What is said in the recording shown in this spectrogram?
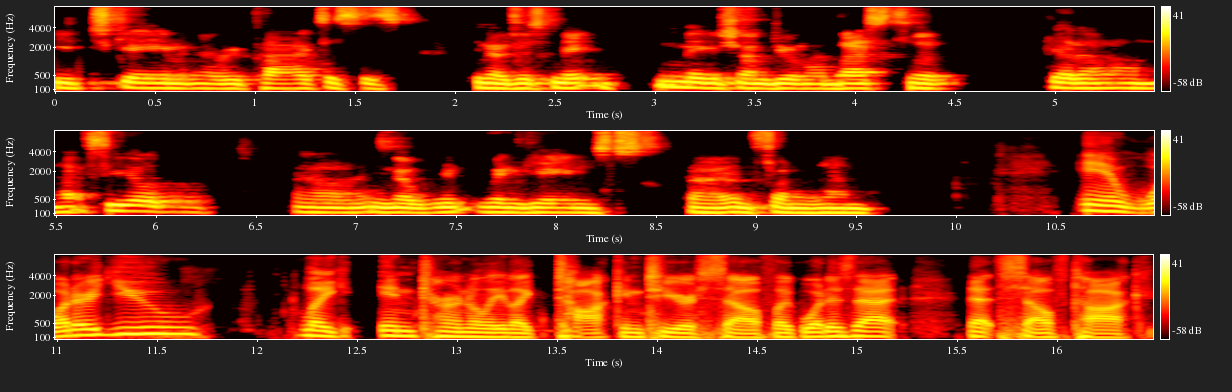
each game and every practice is, you know, just make, making sure I'm doing my best to get out on that field, uh, you know, win, win games uh, in front of them. And what are you like internally, like talking to yourself? Like, what does that that self talk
